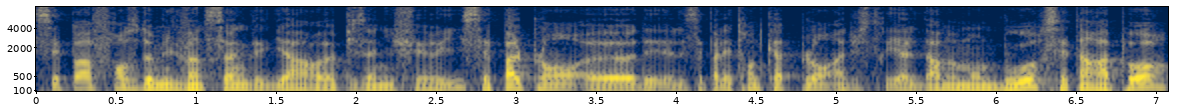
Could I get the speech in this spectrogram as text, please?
c'est pas France 2025 d'Edgar euh, Pisani-Ferry, c'est pas le plan, euh, c'est pas les 34 plans industriels d'Arnaud Montebourg, c'est un rapport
